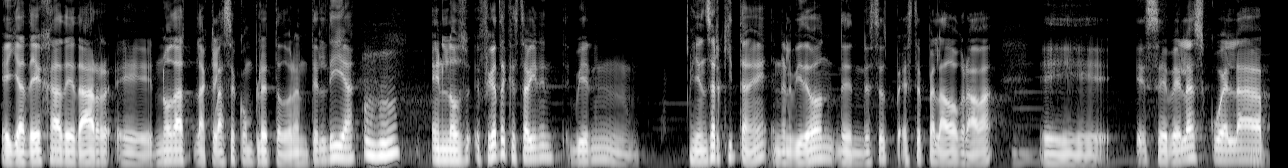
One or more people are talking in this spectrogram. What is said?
Ella deja de dar, eh, no da la clase completa durante el día. En los, fíjate que está bien, bien, bien cerquita, ¿eh? En el video donde este, este pelado graba, eh, eh, se ve la escuela,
